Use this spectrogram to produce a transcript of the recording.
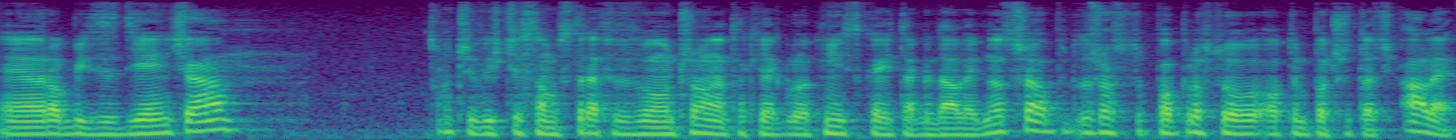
e, robić zdjęcia. Oczywiście są strefy wyłączone, takie jak lotniska i tak dalej. No trzeba po prostu, o tym poczytać. Ale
